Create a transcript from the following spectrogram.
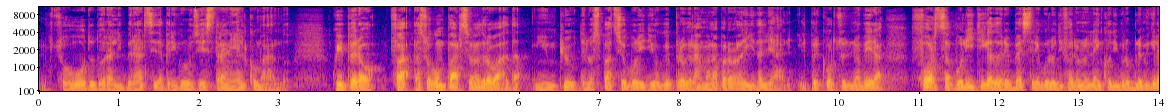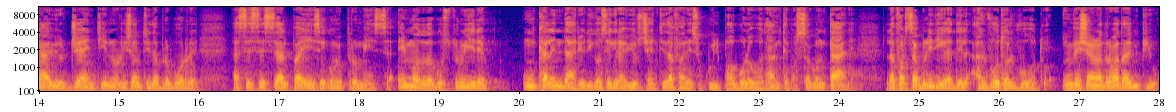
il suo voto, dovrà liberarsi da pericolosi estranei al comando. Qui però fa la sua comparsa una trovata in più dello spazio politico che proclama la parola agli italiani. Il percorso di una vera forza politica dovrebbe essere quello di fare un elenco di problemi gravi, urgenti e non risolti da proporre a se stessa e al Paese come promessa, e in modo da costruire un calendario di cose gravi e urgenti da fare su cui il popolo votante possa contare. La forza politica del al voto al voto invece è una trovata in più,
